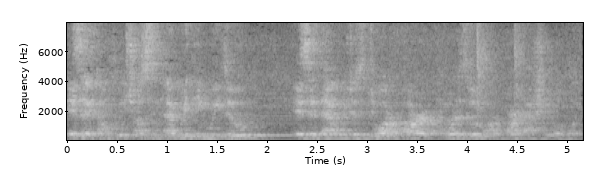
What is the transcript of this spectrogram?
Is it complete trust in everything we do? Is it that we just do our part? And what does doing our part actually look like?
